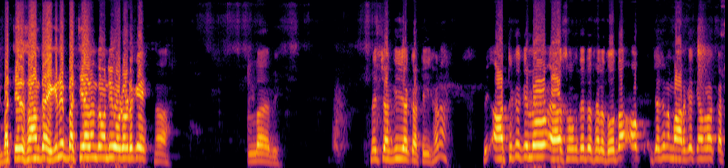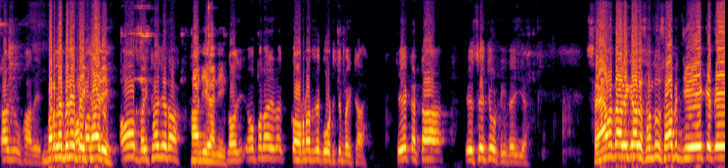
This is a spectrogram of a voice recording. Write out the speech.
ਬੱਚੇ ਦੇ ਸਾਹਮਣੇ ਹੈਗੇ ਨੇ ਬੱਚਿਆਂ ਨੂੰ ਆਉਂਦੀ ਉੱਡ ਉੱਡ ਕੇ। ਹਾਂ ਲੈ ਵੀ। ਨੇ ਚੰਗੀ ਆ ਕੱਟੀ ਹਨਾ? ਵੀ 8 ਕਿਲੋ ਇਸ ਵਕਤ ਤੇ ਥੱਲੇ ਦੁੱਧ ਆ ਜਸ਼ਨ ਮਾਰ ਕੇ ਕੈਮਰਾ ਕੱਟਾ ਵੀ ਵਿਖਾ ਦੇ। ਬਰਲੇ ਬਨੇ ਬੈਠਾ ਜੇ। ਉਹ ਬੈਠਾ ਜਿਹੜਾ। ਹਾਂਜੀ ਹਾਂਜੀ। ਲਓ ਜੀ ਉਹ ਪਹਿਲਾਂ ਜਿਹੜਾ ਕਾਰਨਰ ਦੇ ਗੋਟ 'ਚ ਬੈਠਾ। ਇਹ ਕੱਟਾ ਇਸੇ ਝੋਟੀ ਦਾ ਹੀ ਆ। ਸਹਿਮਤ ਵਾਲੀ ਗੱਲ ਸੰਧੂ ਸਾਹਿਬ ਜੇ ਕਿਤੇ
